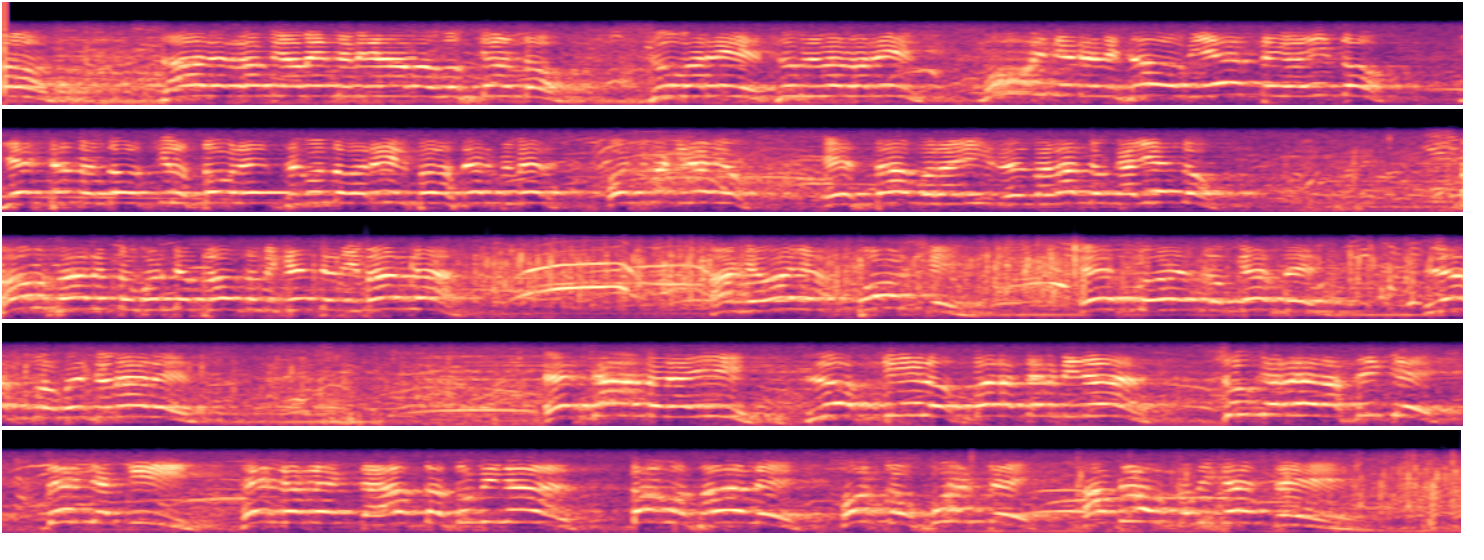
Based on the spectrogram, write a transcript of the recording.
Sale rápidamente, mira, vamos buscando su barril, su primer barril. Muy bien realizado, bien pegadito. Y echando el 2 kilos sobre el segundo barril para hacer el primer ocho maquinario. Está por ahí resbalando, cayendo. Vamos a darle otro fuerte aplauso a mi gente, animarla a que vaya, porque esto es lo que hacen las profesionales. Echándole ahí los kilos para terminar su carrera. Así desde aquí, en la recta hasta su final, vamos a darle otro fuerte aplauso, mi gente.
